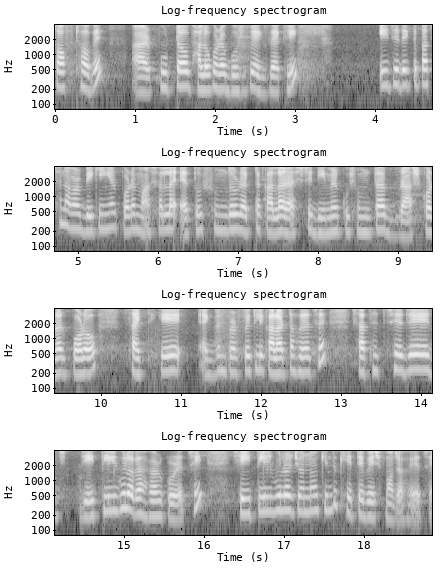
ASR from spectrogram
সফট হবে আর পুরটাও ভালো করে বসবে এক্স্যাক্টলি এই যে দেখতে পাচ্ছেন, আমার বেকিংয়ের পরে মাসাল্লাহ এত সুন্দর একটা কালার আসছে। ডিমের কুসুমটা ব্রাশ করার পরও সাইড থেকে একদম পারফেক্টলি কালারটা হয়েছে। সাথে হচ্ছে যে যেই তিলগুলো ব্যবহার করেছি, সেই তিলগুলোর জন্য কিন্তু খেতে বেশ মজা হয়েছে।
